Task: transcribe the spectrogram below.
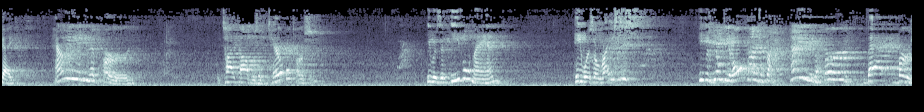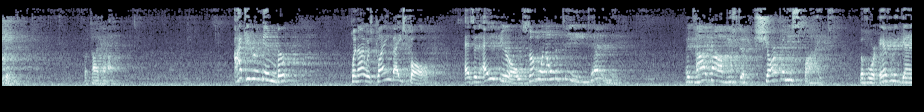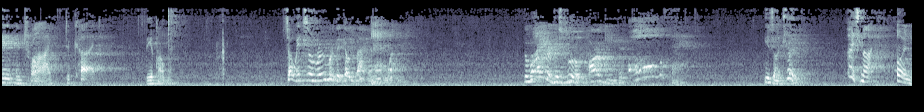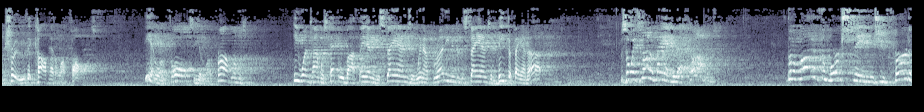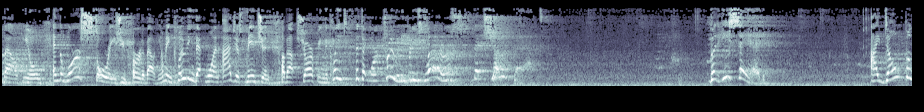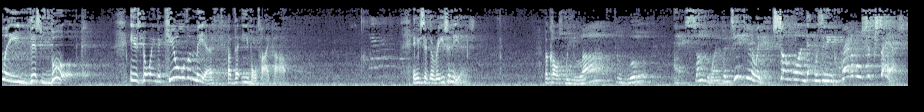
Okay. How many of you have heard that Ty Cobb was a terrible person? He was an evil man. He was a racist. He was guilty of all kinds of crimes. How many of you have heard that version of Ty Cobb? I can remember when I was playing baseball as an eight year old, someone on the team telling me that Ty Cobb used to sharpen his spikes before every game and try to cut the opponent. So it's a rumor that goes back a long way. The writer of this book argued that all of that is untrue. It's not untrue that Cobb had a lot of faults. He had a lot of faults, he had a lot of problems, he one time was heckled by a fan in the stands and went up running into the stands and beat the fan up. So it's not a man without problems. But a lot of the worst things you've heard about him and the worst stories you've heard about him, including that one I just mentioned about sharpening the cleats, that they weren't true. And he produced letters that showed that. But he said, I don't believe this book is going to kill the myth of the evil Ty Cobb. And he said the reason is because we love to look at someone, particularly someone that was an incredible success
